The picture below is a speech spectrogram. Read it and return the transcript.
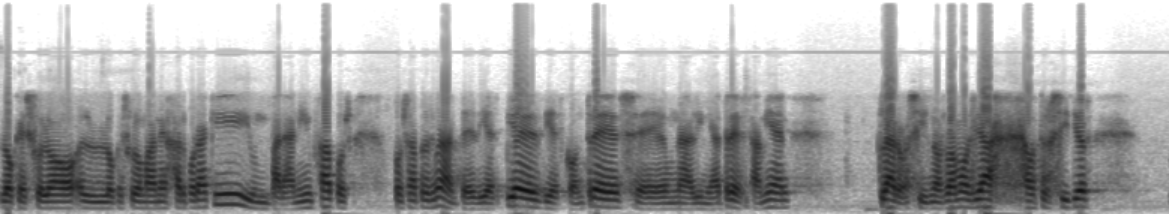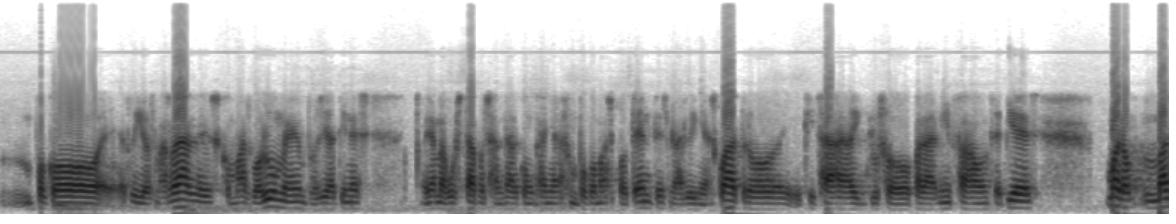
lo que suelo, lo que suelo manejar por aquí, y un para ninfa, pues, pues aproximadamente 10 pies, 10 con 3, eh, una línea 3 también. Claro, si nos vamos ya a otros sitios, un poco eh, ríos más grandes, con más volumen, pues ya tienes, ya me gusta pues andar con cañas un poco más potentes, unas líneas 4, eh, quizá incluso para ninfa 11 pies. Bueno, vas,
